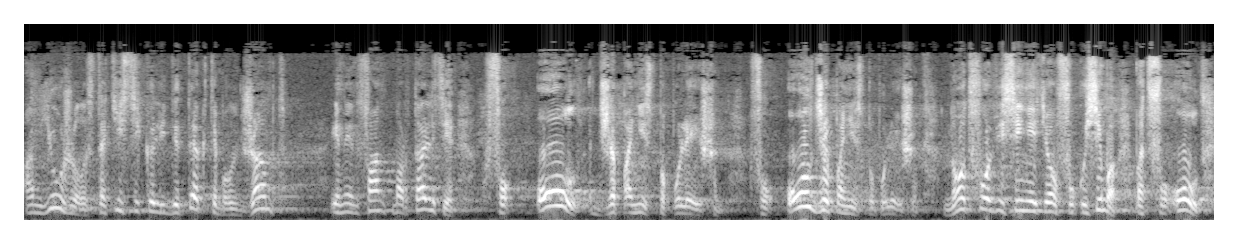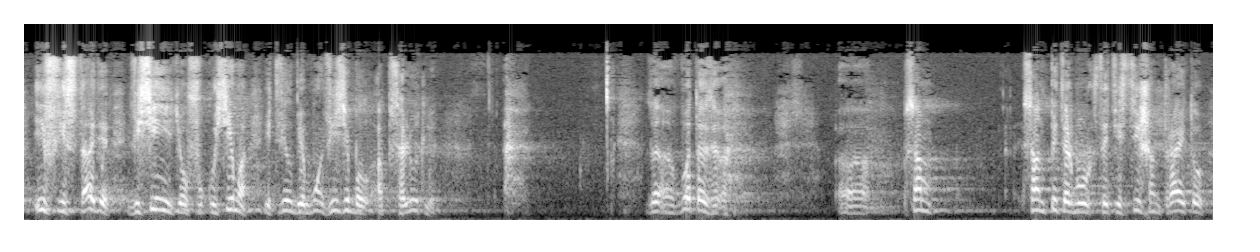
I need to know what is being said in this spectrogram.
unusual, statistically detectable, jumped in infant mortality for all Japanese population, for all Japanese population, not for vicinity of Fukushima, but for all. If we study vicinity of Fukushima, it will be more visible, absolutely. The, what is, uh, uh, some St. Petersburg statistician try to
